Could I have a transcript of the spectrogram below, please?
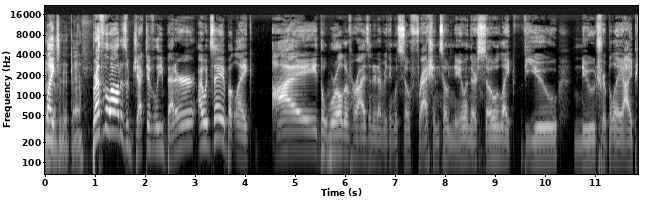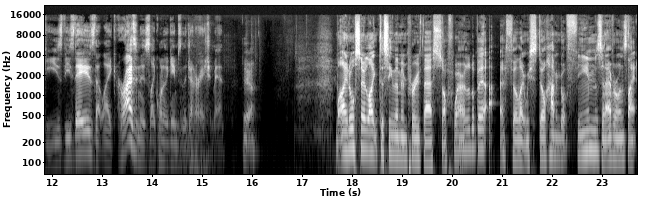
It Like- is a good game. Breath of the Wild is objectively better, I would say, but like I the world of Horizon and everything was so fresh and so new and there's so like few new AAA IPs these days that like Horizon is like one of the games of the generation, man. Yeah. Well, I'd also like to see them improve their software a little bit. I- feel like we still haven't got themes, and everyone's like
